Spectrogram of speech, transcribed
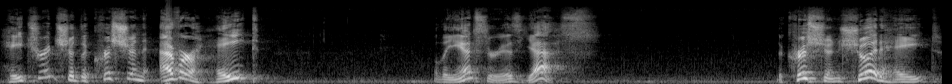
hatred? Should the Christian ever hate? Well, the answer is yes. The Christian should hate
